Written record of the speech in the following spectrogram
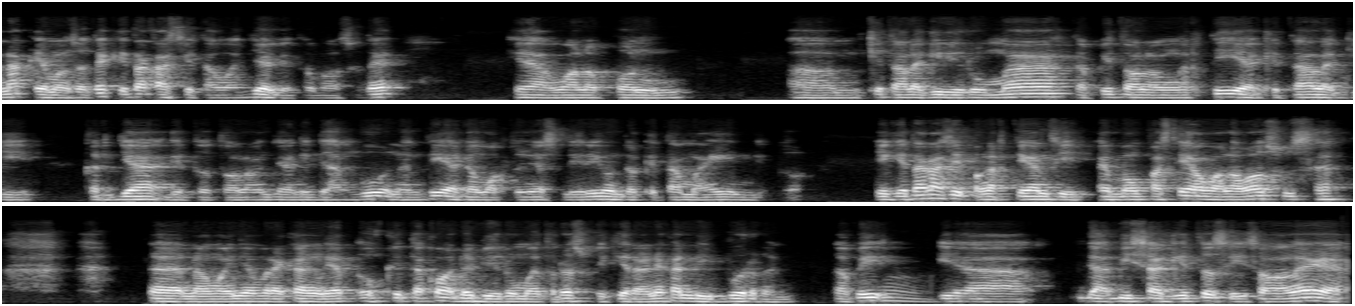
anak ya maksudnya kita kasih tahu aja gitu. Maksudnya ya walaupun um, kita lagi di rumah tapi tolong ngerti ya kita lagi kerja gitu tolong jangan diganggu nanti ada waktunya sendiri untuk kita main gitu. Ya kita kasih pengertian sih emang pasti awal-awal susah. Nah, namanya mereka ngeliat oh kita kok ada di rumah terus pikirannya kan libur kan. Tapi hmm. ya nggak bisa gitu sih soalnya ya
